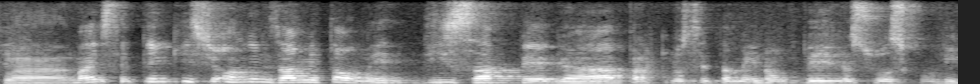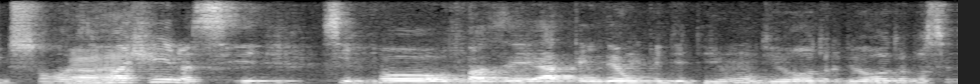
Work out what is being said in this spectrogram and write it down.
Claro. mas você tem que se organizar mentalmente, desapegar para que você também não perca suas convicções. Aham. Imagina se, se for fazer, atender um pedido de um, de outro, de outro, você,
